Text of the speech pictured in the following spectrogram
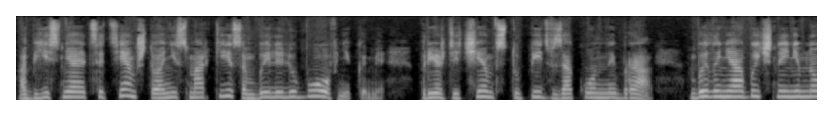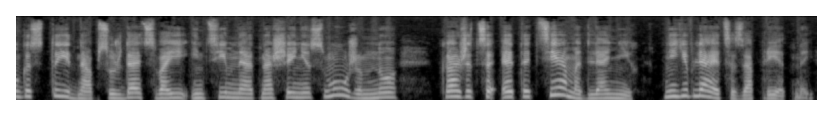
объясняется тем, что они с Маркизом были любовниками, прежде чем вступить в законный брак. Было необычно и немного стыдно обсуждать свои интимные отношения с мужем, но, кажется, эта тема для них не является запретной.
